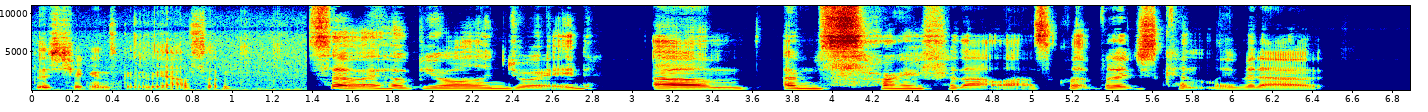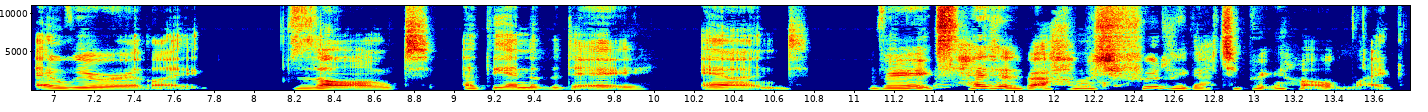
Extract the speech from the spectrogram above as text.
this chicken's gonna be awesome. So I hope you all enjoyed. Um, I'm sorry for that last clip, but I just couldn't leave it out. And we were like zonked at the end of the day and very excited about how much food we got to bring home. Like,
